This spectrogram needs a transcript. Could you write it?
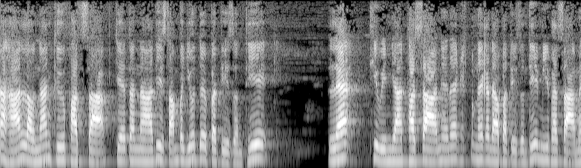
อาหารเหล่านั้นคือผัสสะเจตนาที่สัมปยุทธ์ด้วยปฏิสนธิ และที่วิญญาณภาษาเนี่ยในในขณะปฏิสนธิมีภาษาไหม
